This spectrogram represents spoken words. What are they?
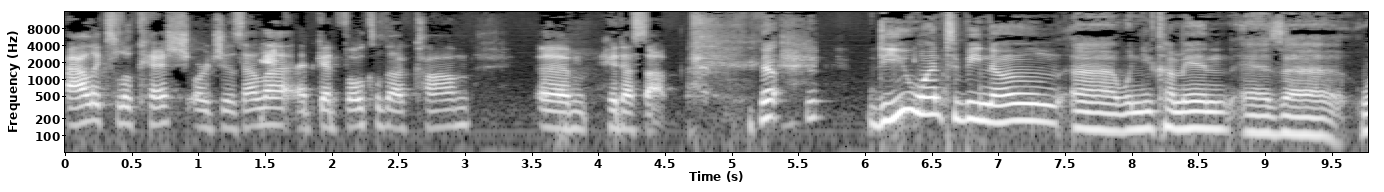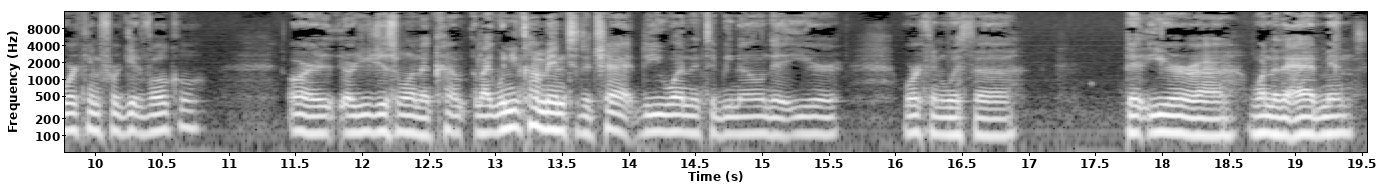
Alex Lokesh or Gisela at getvocal.com, um, hit us up. Now, do you want to be known uh, when you come in as uh, working for Get Vocal, or or you just want to come like when you come into the chat? Do you want it to be known that you're working with uh, that you're uh, one of the admins?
